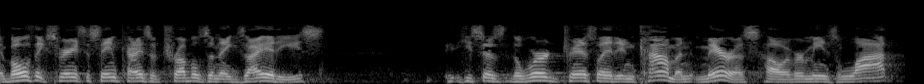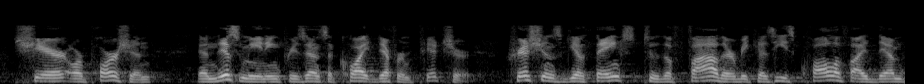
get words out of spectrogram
and both experience the same kinds of troubles and anxieties. He says the word translated in common, meris, however, means lot, share, or portion, and this meaning presents a quite different picture. Christians give thanks to the Father because He's qualified them,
